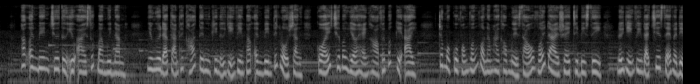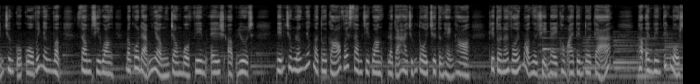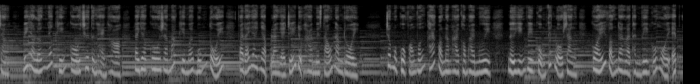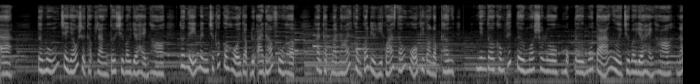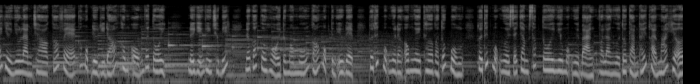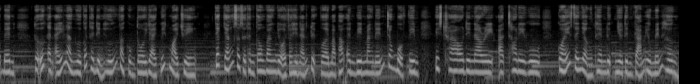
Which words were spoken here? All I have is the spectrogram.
Park Eun Bin chưa từng yêu ai suốt 30 năm. Nhiều người đã cảm thấy khó tin khi nữ diễn viên Park Eun Bin tiết lộ rằng cô ấy chưa bao giờ hẹn hò với bất kỳ ai. Trong một cuộc phỏng vấn vào năm 2016 với đài JTBC, nữ diễn viên đã chia sẻ về điểm chung của cô với nhân vật Song Ji Won mà cô đảm nhận trong bộ phim Age of Youth. Điểm chung lớn nhất mà tôi có với Song Ji Won là cả hai chúng tôi chưa từng hẹn hò. Khi tôi nói với mọi người chuyện này không ai tin tôi cả. Park Eun Bin tiết lộ rằng lý do lớn nhất khiến cô chưa từng hẹn hò là do cô ra mắt khi mới 4 tuổi và đã gia nhập làng giải trí được 26 năm rồi. Trong một cuộc phỏng vấn khác vào năm 2020, nữ diễn viên cũng tiết lộ rằng cô ấy vẫn đang là thành viên của hội FA. Tôi muốn che giấu sự thật rằng tôi chưa bao giờ hẹn hò. Tôi nghĩ mình chưa có cơ hội gặp được ai đó phù hợp. Thành thật mà nói, không có điều gì quá xấu hổ khi còn độc thân. Nhưng tôi không thích từ Mosolo, một từ mô tả người chưa bao giờ hẹn hò, nó dường như làm cho có vẻ có một điều gì đó không ổn với tôi. Nữ diễn viên cho biết, nếu có cơ hội tôi mong muốn có một tình yêu đẹp. Tôi thích một người đàn ông ngây thơ và tốt bụng. Tôi thích một người sẽ chăm sóc tôi như một người bạn và là người tôi cảm thấy thoải mái khi ở bên. Tôi ước anh ấy là người có thể định hướng và cùng tôi giải quyết mọi chuyện. Chắc chắn sau sự thành công vang dội và hình ảnh tuyệt vời mà Park Eun Bin mang đến trong bộ phim Extraordinary Attorney Woo, cô ấy sẽ nhận thêm được nhiều tình cảm yêu mến hơn.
